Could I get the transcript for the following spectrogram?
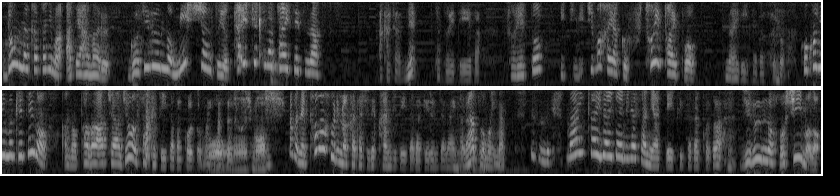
どんな方にも当てはまる、ご自分のミッションという大切な大切な赤ちゃんね、例えて言えば、それと一日も早く太いパイプをつないでいただくこと、ここに向けての、あの、パワーチャージをさせていただこうと思いますお。お願いします。多分ね、パワフルな形で感じていただけるんじゃないかなと思います。ですので、毎回大体皆さんにやっていただくことはうん、自分の欲しいもの、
